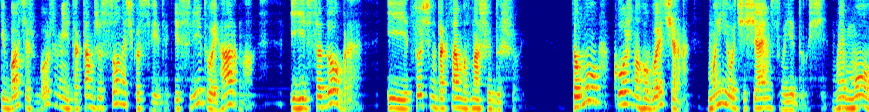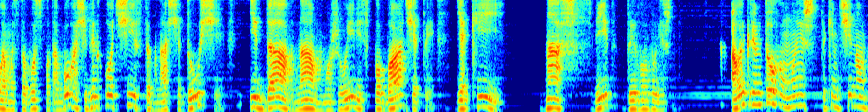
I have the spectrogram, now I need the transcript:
і бачиш, боже мій, так там же сонечко світить, і світло, і гарно, і все добре. І точно так само з нашою душою. Тому кожного вечора ми очищаємо свої душі. Ми молимось до Господа Бога, щоб Він очистив наші душі і дав нам можливість побачити, який наш світ дивовижний. Але крім того, ми ж таким чином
